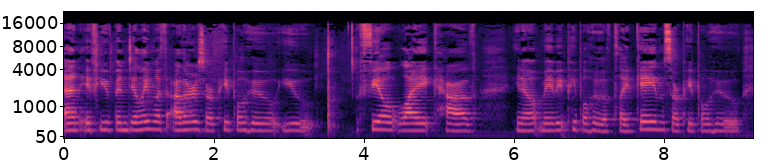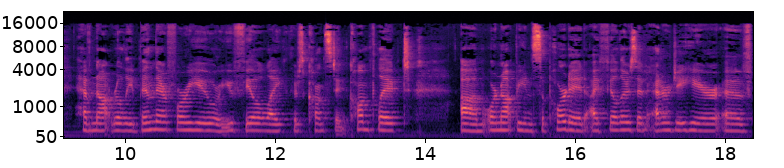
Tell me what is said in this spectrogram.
And if you've been dealing with others or people who you feel like have, you know, maybe people who have played games or people who have not really been there for you, or you feel like there's constant conflict, um, or not being supported, I feel there's an energy here of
